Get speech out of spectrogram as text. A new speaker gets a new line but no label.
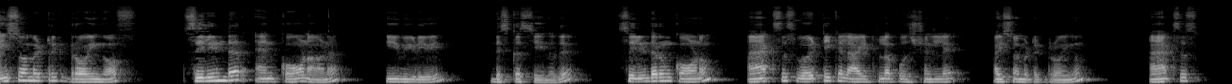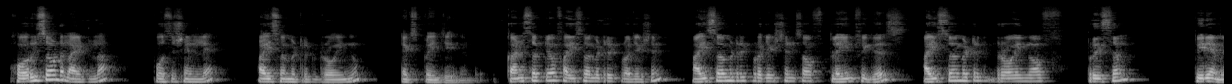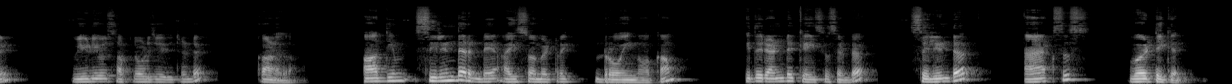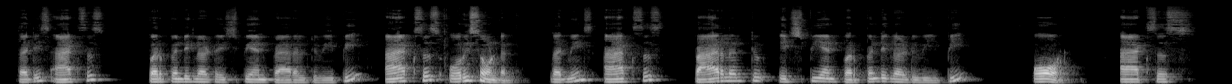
Isometric drawing of cylinder and cone ആണ് ഈ വീഡിയോയിൽ ഡിസ്കസ് ചെയ്യുന്നത്. സിലിണ്ടറും കോണും ആക്സിസ് വേർട്ടിക്കൽ ആയിട്ടുള്ള പൊസിഷനിലെ ഐസോമെട്രിക് ഡ്രോയിങ്ങും ആക്സിസ് ഹൊറിസോണ്ടൽ ആയിട്ടുള്ള പൊസിഷനിലെ ഐസോമെട്രിക് ഡ്രോയിങ്ങും എക്സ്പ്ലെയിൻ ചെയ്യുന്നുണ്ട്. Concept of isometric projection isometric projections of plane figures isometric drawing of prism pyramid. Videos upload ചെയ്തിട്ടുണ്ട്. കാണുക. ആദ്യം സിലിണ്ടറിന്റെ ഐസോമെട്രിക് ഡ്രോയിങ് നോക്കാം. ഇത് രണ്ട് കേസസ് ഉണ്ട്. Cylinder axis vertical. That is axis perpendicular to H P and parallel to V P axis horizontal that means axis parallel to H P and perpendicular to V P or axis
